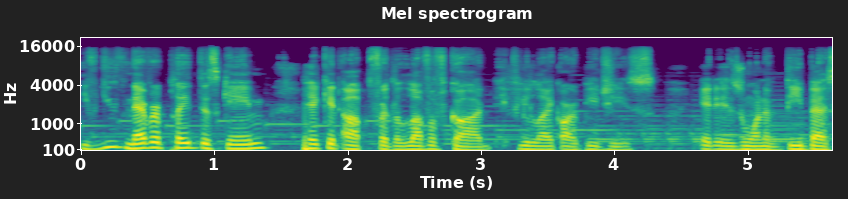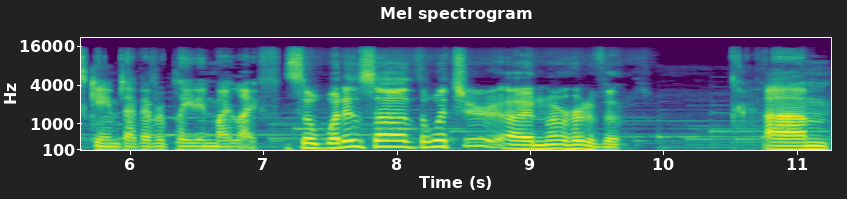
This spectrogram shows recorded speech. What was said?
If you've never played this game, pick it up for the love of God if you like RPGs. It is one of the best games I've ever played in my life. So what is uh The Witcher? I've never heard of it. Um,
